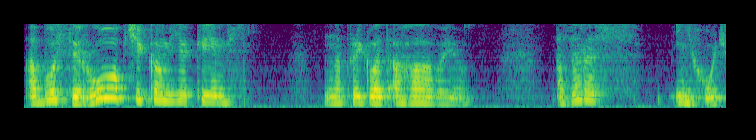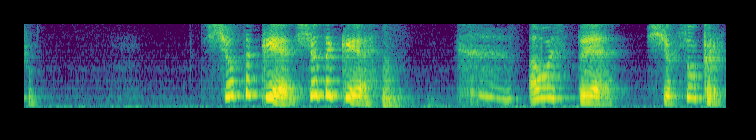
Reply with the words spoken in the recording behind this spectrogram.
або сиропчиком якимсь, наприклад, агавою. А зараз і не хочу. Що таке? Що таке? А ось те, що цукор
